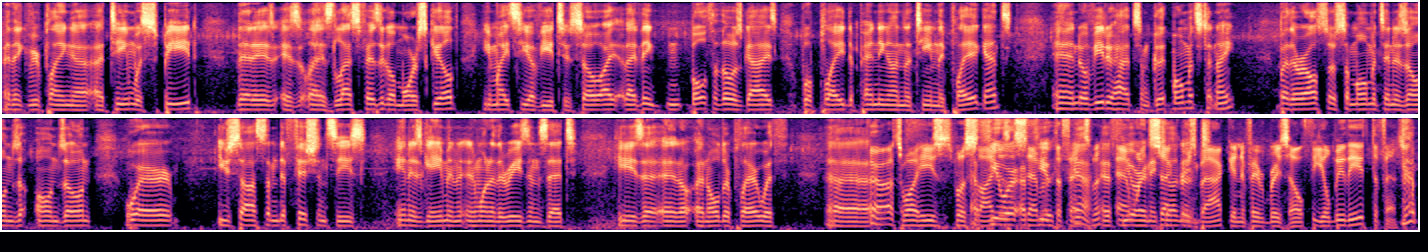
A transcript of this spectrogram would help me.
I think if you're playing a, a team with speed that is, is, is less physical, more skilled, you might see Auvitu. So I, I think both of those guys will play depending on the team they play against. And Auvitu had some good moments tonight, but there were also some moments in his own, own zone where you saw some deficiencies in his game, and, and one of the reasons that he's a, an older player with. Uh, Yeah, that's why he's was A signed fewer- as a a few- seventh yeah, defenseman. a and fewer when NHL Seker's games. back, and if everybody's healthy, he'll be the eighth defenseman. Yep.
